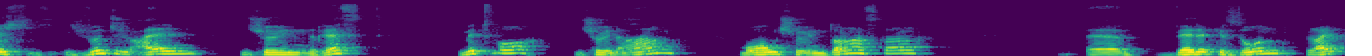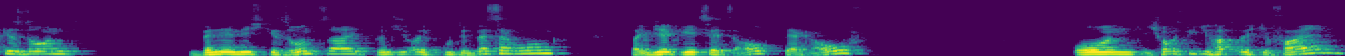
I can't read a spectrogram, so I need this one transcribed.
Ich, ich, ich wünsche euch allen einen schönen Rest Mittwoch, einen schönen Abend, morgen schönen Donnerstag. Äh, werdet gesund, bleibt gesund. Wenn ihr nicht gesund seid, wünsche ich euch gute Besserung. Bei mir geht es jetzt auch bergauf. Und ich hoffe, das Video hat euch gefallen.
